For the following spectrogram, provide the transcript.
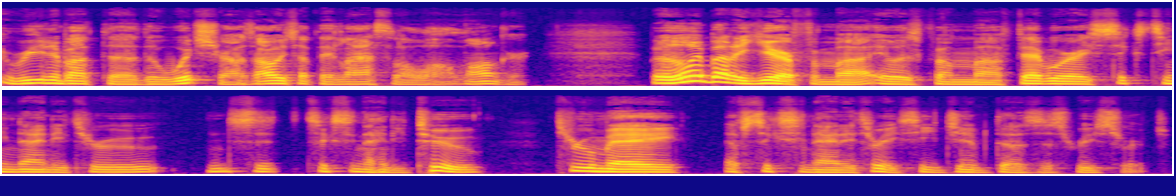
reading about the the witch trials, I always thought they lasted a lot longer, but it was only about a year from uh, it was from uh, February 1690 through 1692 through May of 1693. See, Jim does this research.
